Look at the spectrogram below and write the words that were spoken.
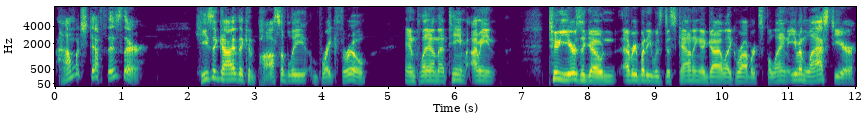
how much depth is there? He's a guy that could possibly break through and play on that team. I mean, two years ago, everybody was discounting a guy like Robert Spillane. Even last year,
